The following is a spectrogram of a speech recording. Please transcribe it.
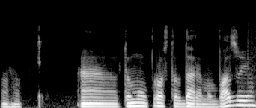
Ага. Е, тому просто вдаримо базою,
